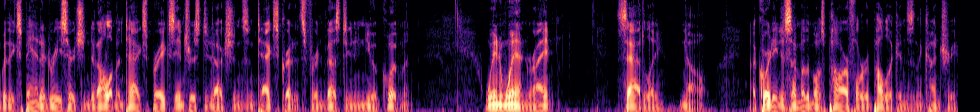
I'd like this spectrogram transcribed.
with expanded research and development tax breaks, interest deductions, and tax credits for investing in new equipment. Win win, right? Sadly, no, according to some of the most powerful Republicans in the country.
